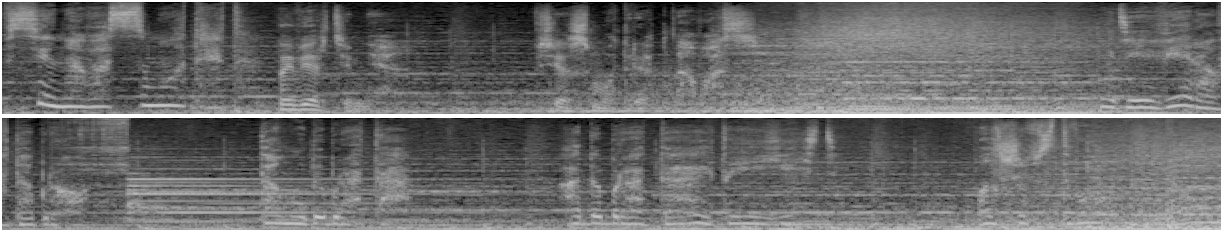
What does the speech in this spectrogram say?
Все на вас смотрят. Поверьте мне, все смотрят на вас. Где вера в добро, там и доброта. А доброта — это и есть волшебство. Нет!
